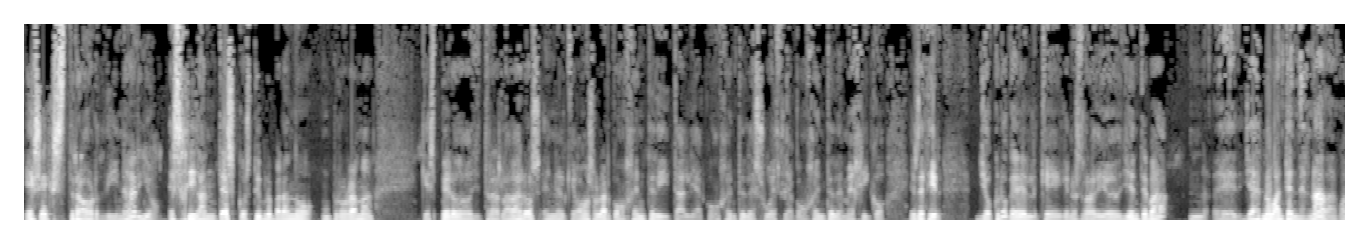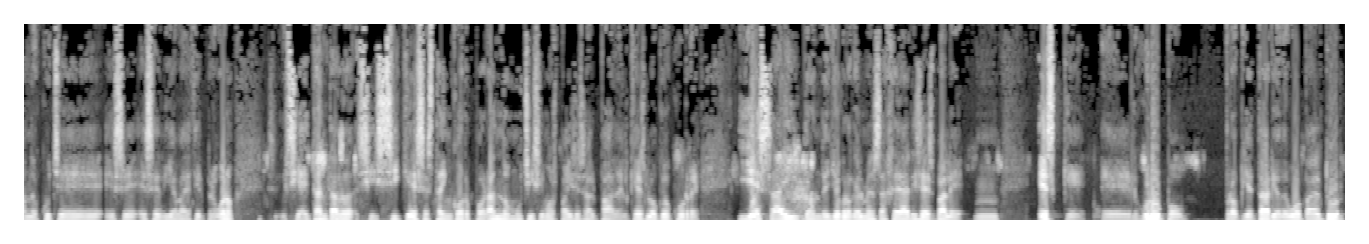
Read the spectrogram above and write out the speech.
es extraordinario, es gigantesco. Estoy preparando un programa que espero trasladaros en el que vamos a hablar con gente de Italia, con gente de Suecia, con gente de México. Es decir, yo creo que, el- que, que nuestro radio oyente va, eh, ya no va a entender nada cuando escuche ese, ese día, va a decir, pero bueno, si hay tanta, si sí que se está incorporando muchísimos países al pádel, ¿qué es lo que ocurre? Y es ahí donde yo creo que el mensaje de Aris es, vale, mm, es que el grupo propietario de World Padel Tour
